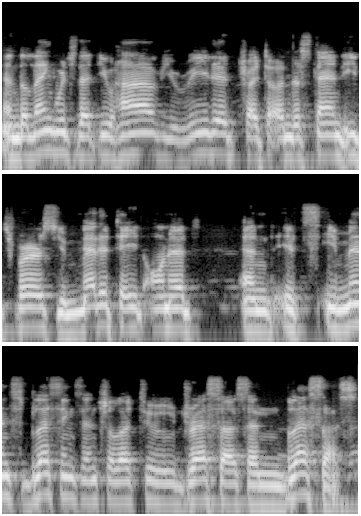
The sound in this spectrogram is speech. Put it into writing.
And the language that you have, you read it, try to understand each verse, you meditate on it and it's immense blessings inshaAllah to dress us and bless us.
